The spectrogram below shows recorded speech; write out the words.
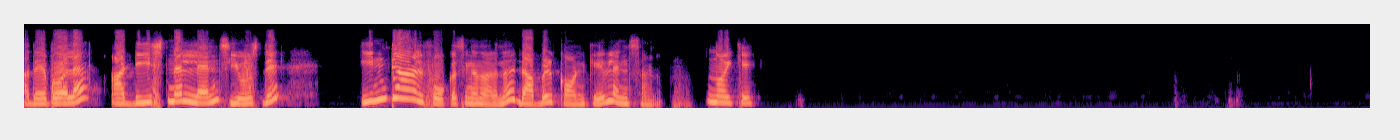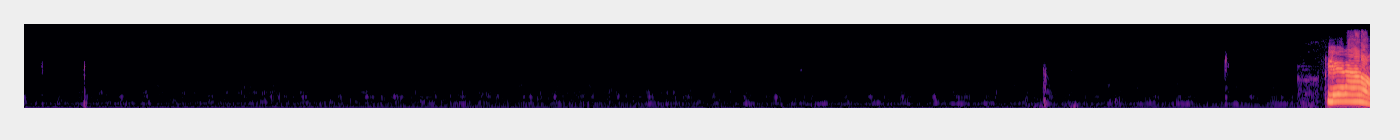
അതേപോലെ additional lens used in internal focusing എന്ന് പറയുന്നത് ഡബിൾ കോൺകേവ് ലെൻസ് ആണ്. നോക്കിയേ. ക്ലിയർ ആണോ?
